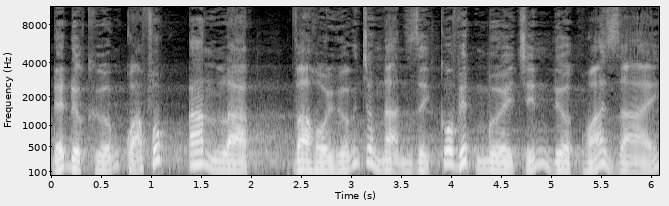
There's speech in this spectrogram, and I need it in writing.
để được hưởng quả phúc an lạc và hồi hướng cho nạn dịch Covid-19 được hóa giải.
